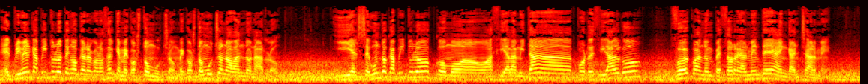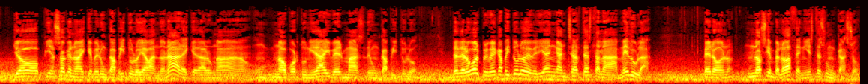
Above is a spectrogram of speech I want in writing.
el primer capítulo tengo que reconocer que me costó mucho, me costó mucho no abandonarlo. Y el segundo capítulo, como hacia la mitad, por decir algo, fue cuando empezó realmente a engancharme. Yo pienso que no hay que ver un capítulo y abandonar, hay que dar una, una oportunidad y ver más de un capítulo. Desde luego el primer capítulo debería engancharte hasta la médula, pero no, siempre lo hacen y este es un caso.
